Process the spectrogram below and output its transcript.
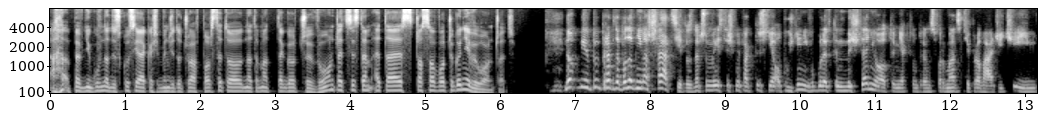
a pewnie główna dyskusja, jaka się będzie toczyła w Polsce, to na temat tego, czy wyłączać system ETS czasowo, czy go nie wyłączać. No, prawdopodobnie masz rację, to znaczy my jesteśmy faktycznie opóźnieni w ogóle w tym myśleniu o tym, jak tą transformację prowadzić i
